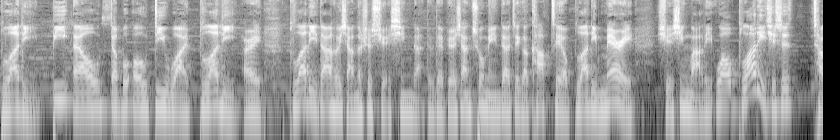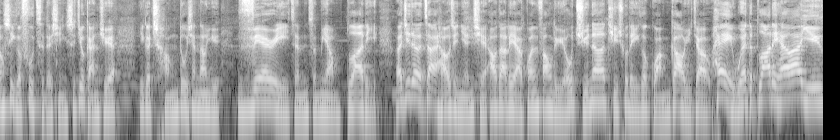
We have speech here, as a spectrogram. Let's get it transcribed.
bloody，b l w o d y，bloody，而 bloody 大家会想的是血腥的，对不对？比如像出名的这个 cocktail Bloody Mary，血腥玛丽。Well, bloody 其实尝试一个副词的形式，就感觉一个程度相当于 very 怎么怎么样 bloody。我还记得在好几年前，澳大利亚官方旅游局呢提出的一个广告语叫 Hey, where the bloody hell are you?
